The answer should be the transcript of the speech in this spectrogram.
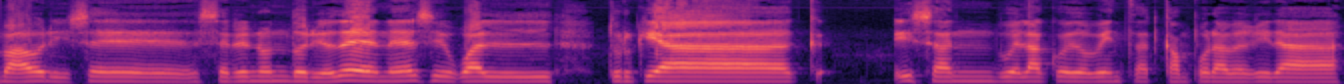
ba hori, ze, zeren ondorio den, ez? Igual Turkiak izan duelako edo behintzat kanpora begira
